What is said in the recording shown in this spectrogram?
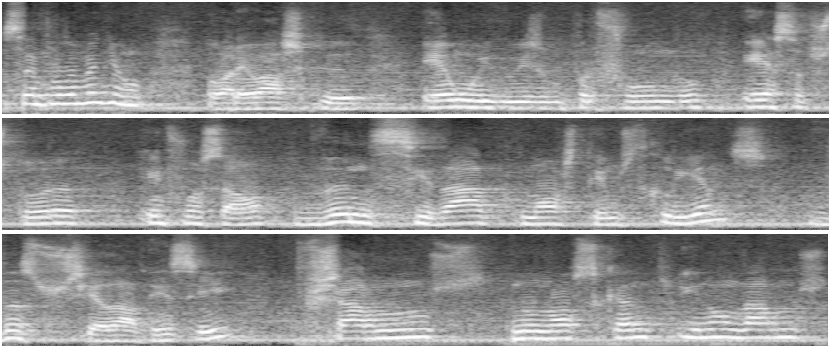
sem problema nenhum. Agora, eu acho que é um egoísmo profundo essa postura em função da necessidade que nós temos de clientes, da sociedade em si, fecharmos no nosso canto e não darmos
